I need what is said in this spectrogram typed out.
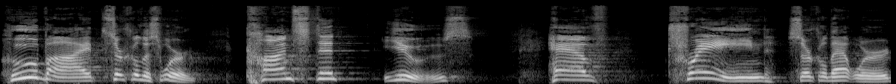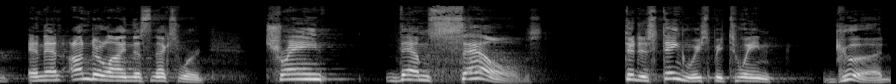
who by, circle this word, constant use have trained, circle that word, and then underline this next word, train themselves to distinguish between good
